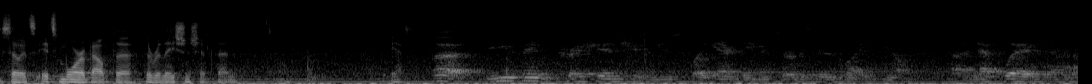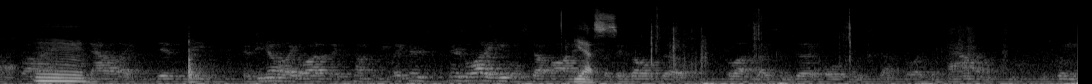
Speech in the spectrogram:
So it's, it's more about the, the relationship then. So, yes. Uh, do you think Christians should use like entertainment services like you know uh, Netflix, Amazon Prime, mm. now like Disney? Because you know like a lot of the companies like there's there's a lot of evil stuff on yes. it, but there's also a lot like some good wholesome stuff. So like the balance between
